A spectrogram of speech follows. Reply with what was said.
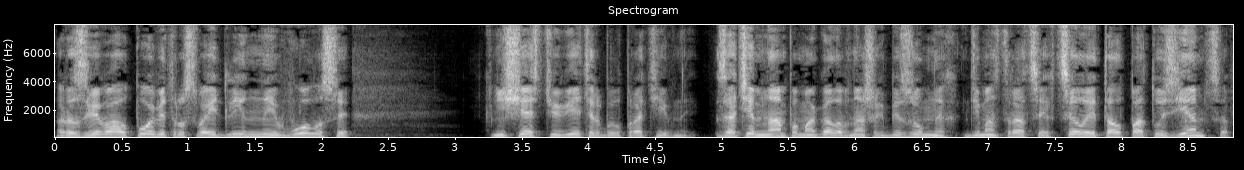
развивал по ветру свои длинные волосы. К несчастью, ветер был противный. Затем нам помогала в наших безумных демонстрациях целая толпа туземцев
